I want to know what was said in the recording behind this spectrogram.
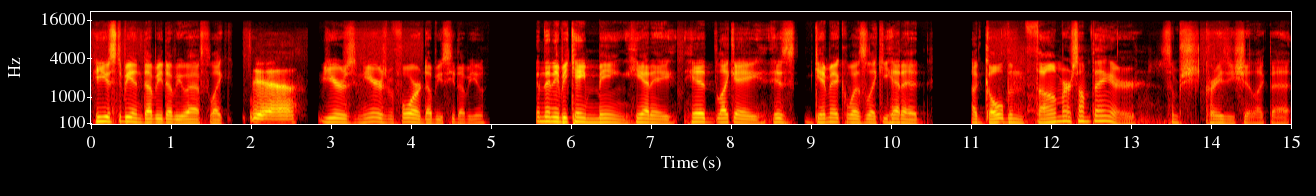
He used to be in WWF like yeah. years and years before WCW. And then he became Ming. He had a he had like a his gimmick was like he had a a golden thumb or something or some sh- crazy shit like that.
